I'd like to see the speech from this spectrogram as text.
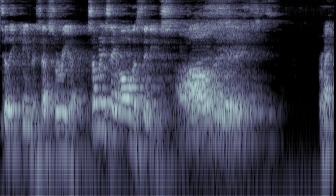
till he came to Caesarea. Somebody say all the cities. All the cities. Right?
